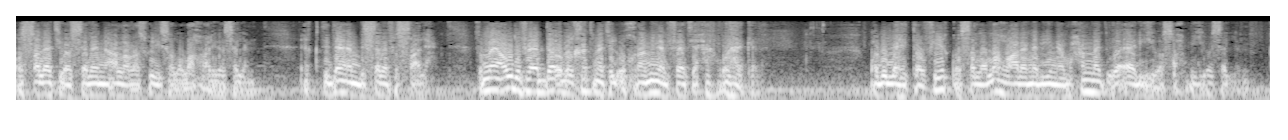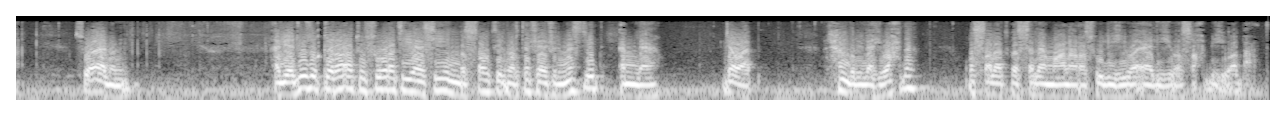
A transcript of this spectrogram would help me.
والصلاة والسلام على الرسول صلى الله عليه وسلم اقتداء بالسلف الصالح. ثم يعود فيبدأ بالختمة الأخرى من الفاتحة وهكذا. وبالله التوفيق وصلى الله على نبينا محمد وآله وصحبه وسلم. سؤال هل يجوز قراءة سورة ياسين بالصوت المرتفع في المسجد أم لا؟ جواب الحمد لله وحده والصلاة والسلام على رسوله وآله وصحبه وبعد.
